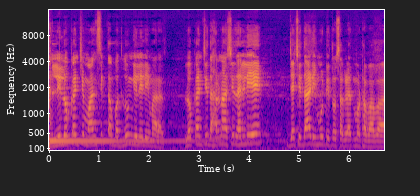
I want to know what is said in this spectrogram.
हल्ली लोकांची मानसिकता बदलून गेलेली आहे महाराज. लोकांची धारणा अशी झालेली आहे ज्याची दाढी मोठी तो सगळ्यात मोठा बाबा.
